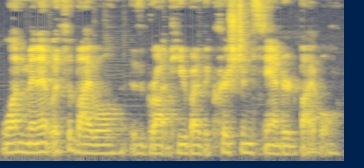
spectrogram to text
One Minute with the Bible is brought to you by the Christian Standard Bible.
